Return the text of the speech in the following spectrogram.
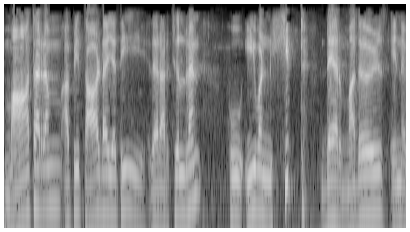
Mataram api tadayati. There are children who even hit their mothers in a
